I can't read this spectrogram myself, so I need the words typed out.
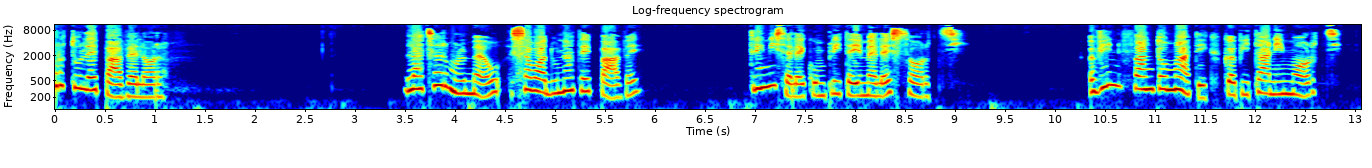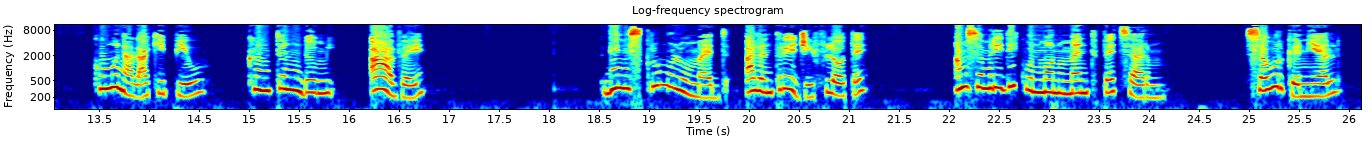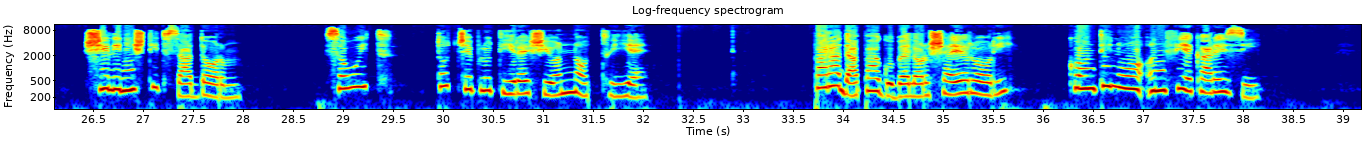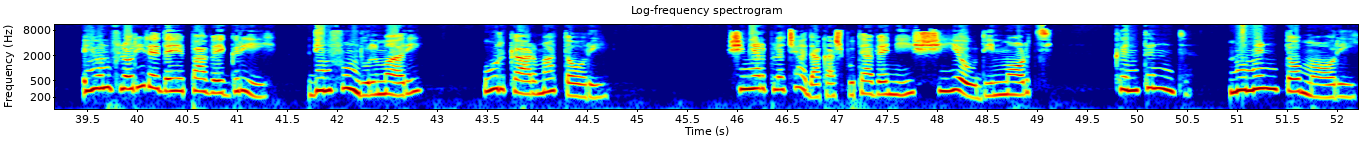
Portul epavelor La țărmul meu s-au adunat epave, trimisele cumplitei mele sorți. Vin fantomatic capitanii morți, cu mâna la chipiu, cântându-mi ave. Din scrumul umed al întregii flote, am să-mi ridic un monument pe țărm, să urc în el și liniștit să adorm, să uit tot ce plutire și not e. Parada pagubelor și a erorii continuă în fiecare zi. E o înflorire de epave gri, din fundul mării, urcă armatorii. Și mi-ar plăcea dacă aș putea veni și eu din morți, cântând Memento Mori.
